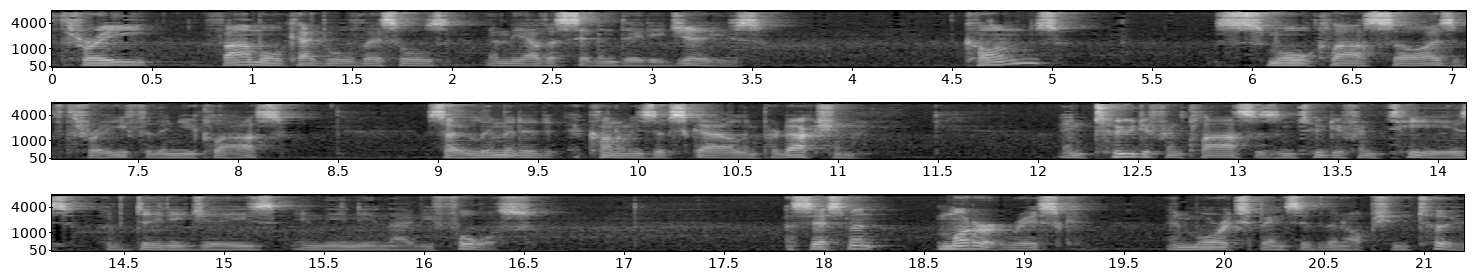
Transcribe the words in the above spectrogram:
three far more capable vessels than the other seven DDGs. Cons, small class size of three for the new class, so limited economies of scale in production, and two different classes and two different tiers of DDGs in the Indian Navy force. Assessment, moderate risk and more expensive than option two.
